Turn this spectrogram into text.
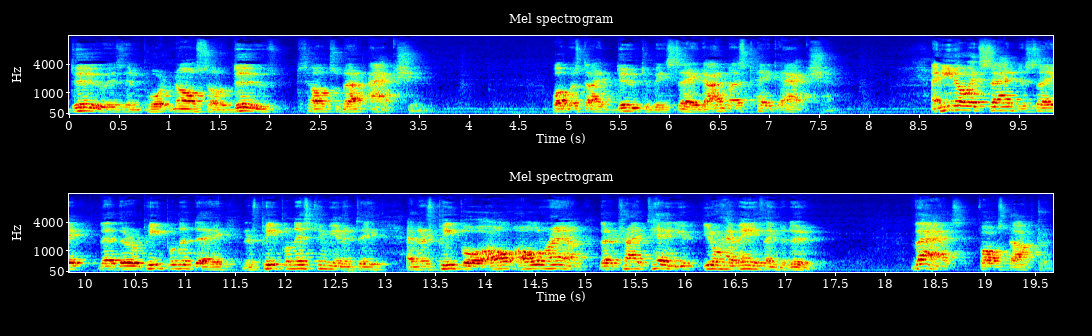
Do is important also. Do talks about action. What must I do to be saved? I must take action. And you know, it's sad to say that there are people today, there's people in this community, and there's people all, all around that are trying to tell you you don't have anything to do. That's false doctrine.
